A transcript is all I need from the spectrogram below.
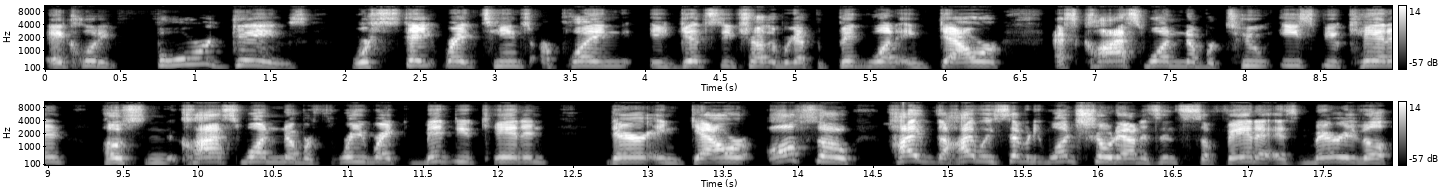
including four games where state ranked teams are playing against each other. We got the big one in Gower as Class 1 number 2 East Buchanan hosts Class 1 number 3 ranked Mid Buchanan there in Gower. Also, the Highway 71 showdown is in Savannah as Maryville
